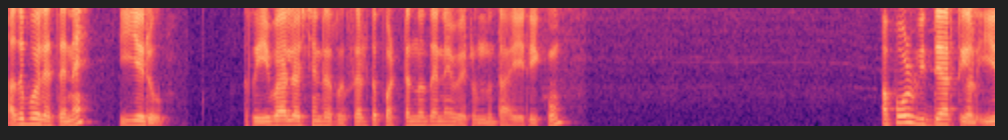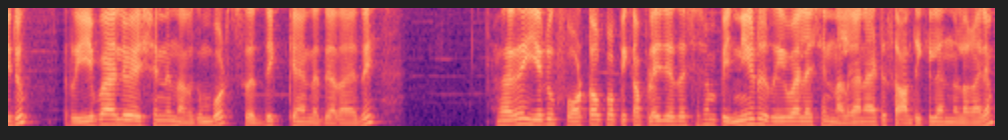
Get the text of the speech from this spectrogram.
അതുപോലെ തന്നെ ഈയൊരു റീവാലുവേഷന്റെ റിസൾട്ട് പെട്ടെന്ന് തന്നെ വരുന്നതായിരിക്കും. അപ്പോൾ വിദ്യാർത്ഥികൾ ഈ ഒരു റീവാലുവേഷന് നൽകുമ്പോൾ ശ്രദ്ധിക്കേണ്ടത് അതായത് അതായത് ഈ ഒരു ഫോട്ടോ കോപ്പിക്ക് അപ്ലൈ ചെയ്ത ശേഷം പിന്നീട് റീവാലേഷൻ നൽകാനായിട്ട് സാധിക്കില്ല എന്നുള്ള കാര്യം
